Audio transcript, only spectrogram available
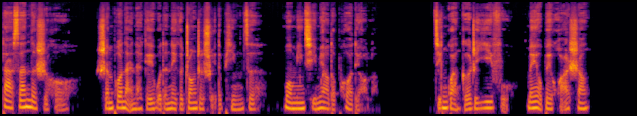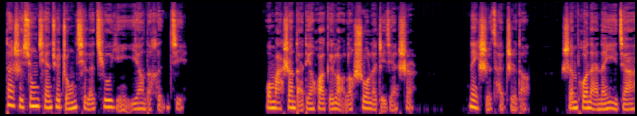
大三的时候，神婆奶奶给我的那个装着水的瓶子莫名其妙的破掉了，尽管隔着衣服没有被划伤，但是胸前却肿起了蚯蚓一样的痕迹。我马上打电话给姥姥说了这件事儿，那时才知道，神婆奶奶一家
